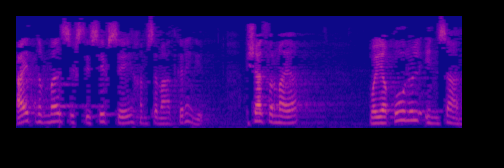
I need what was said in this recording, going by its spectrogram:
آیت نمبر سکسٹی سکس سے ہم سماعت کریں گے۔ اشاد فرمایا وہ یقول السان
